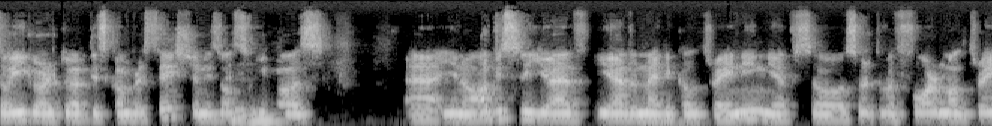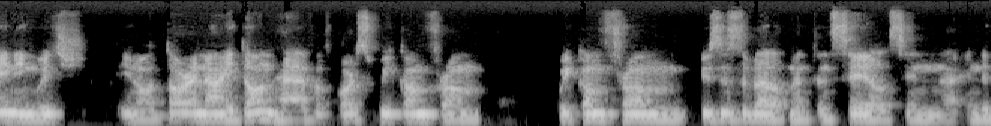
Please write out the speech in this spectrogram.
so eager to have this conversation is also mm-hmm. because uh, you know obviously you have you have a medical training you have so sort of a formal training which you know Dora and I don't have of course we come from we come from business development and sales in uh, in the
